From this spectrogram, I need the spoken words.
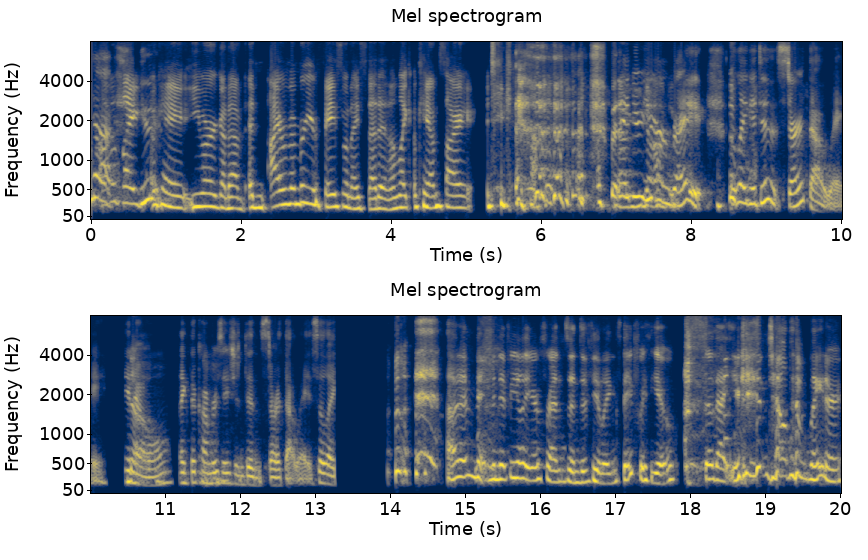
yeah. was like, You- okay, you are gonna have and I remember your face when I said it. And I'm like, okay, I'm sorry. I take it back. but I knew you were right. But like it didn't start that way. You No. know, like the conversation didn't start that way. So like how to ma- manipulate your friends into feeling safe with you so that you can tell them later.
